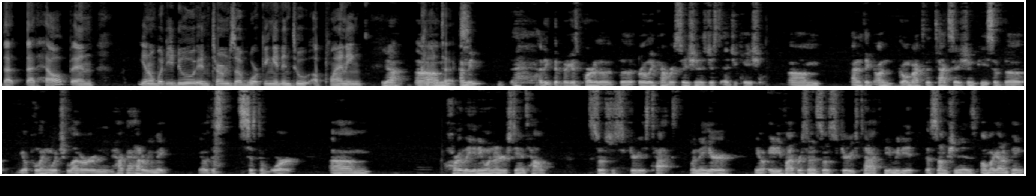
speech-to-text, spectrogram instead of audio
that that help and you know what do you do in terms of working it into a planning Yeah. Um, Context. I mean, I think the biggest part of the, the early conversation is just education. Um, I think on going back to the taxation piece of the, you know, pulling which lever and how, how do we make, you know, this system work? Um, hardly anyone understands how social security is taxed. When they hear, you know, 85% of social security is taxed, the immediate assumption is, oh my God, I'm paying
